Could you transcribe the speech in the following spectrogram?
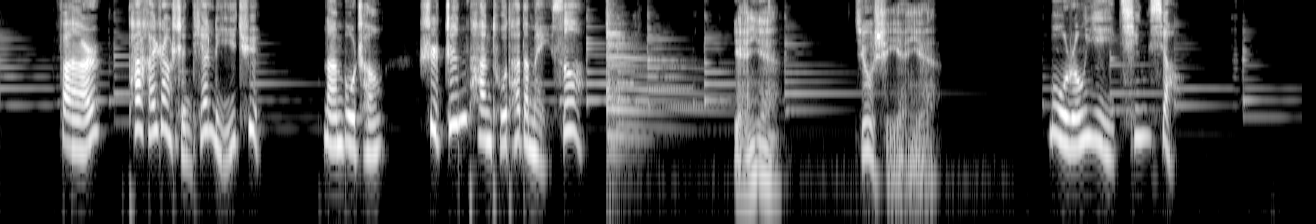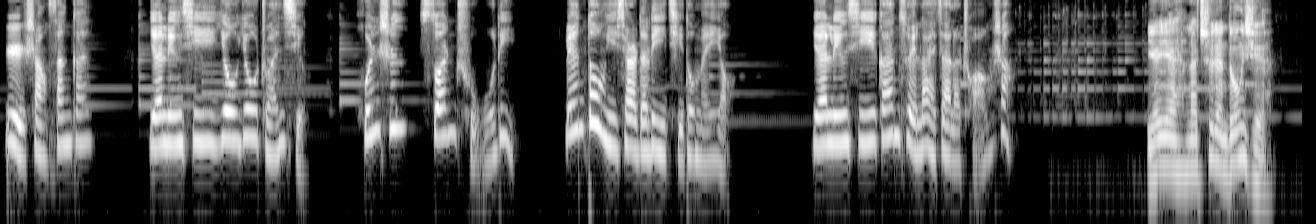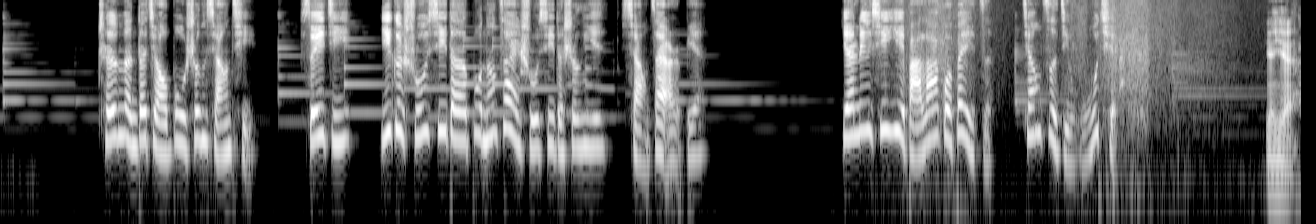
反而他还让沈天离去，难不成是真贪图他的美色？妍妍，就是妍妍。慕容逸轻笑。日上三竿，颜灵犀悠悠转醒，浑身酸楚无力，连动一下的力气都没有。颜灵犀干脆赖在了床上。爷爷，来吃点东西。沉稳的脚步声响起，随即一个熟悉的不能再熟悉的声音响在耳边。颜灵犀一把拉过被子，将自己捂起来。爷爷，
